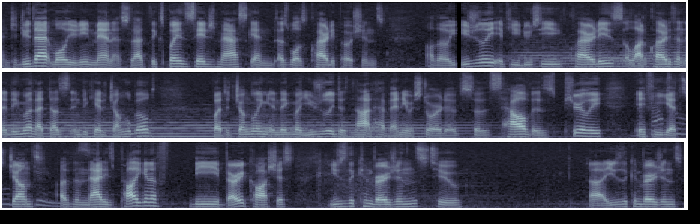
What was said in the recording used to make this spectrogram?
And to do that, well, you need mana. So that explains Sage's Mask and as well as Clarity Potions. Although usually, if you do see clarities, a lot of clarities on Enigma, that does indicate a jungle build. But a jungling Enigma usually does not have any restoratives. So this halve is purely if he gets jumped. Other than that, he's probably going to be very cautious. Use the conversions to uh, use the conversions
